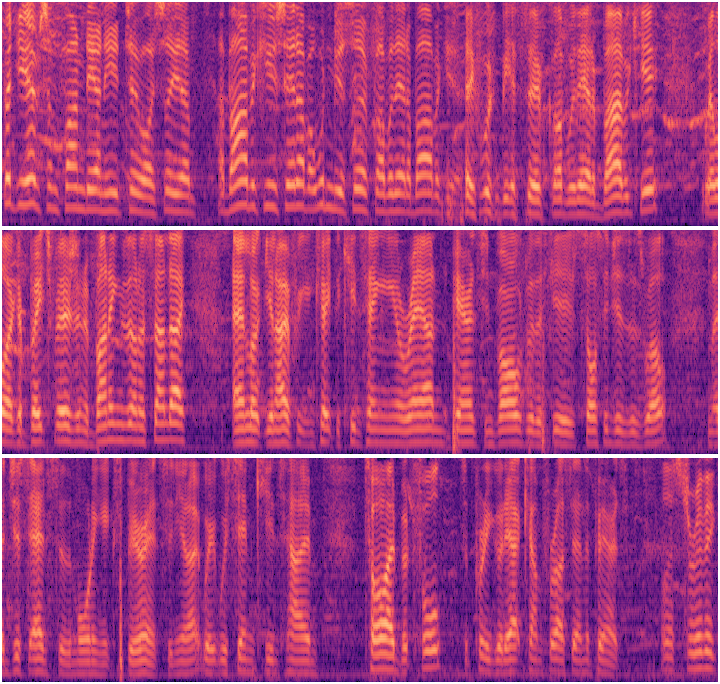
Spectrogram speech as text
but you have some fun down here too. I see a, a barbecue set up. It wouldn't be a surf club without a barbecue. It wouldn't be a surf club without a barbecue. We're like a beach version of Bunnings on a Sunday. And look, you know, if we can keep the kids hanging around, parents involved with a few sausages as well, it just adds to the morning experience. And, you know, we, we send kids home tired but full. It's a pretty good outcome for us and the parents. Well, that's terrific.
